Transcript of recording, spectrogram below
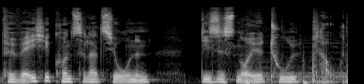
für welche Konstellationen dieses neue Tool taugt.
